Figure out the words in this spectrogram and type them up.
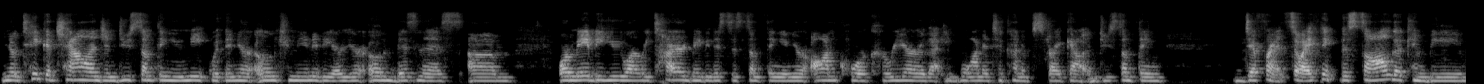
you know, take a challenge and do something unique within your own community or your own business. Um, or maybe you are retired maybe this is something in your encore career that you wanted to kind of strike out and do something different. So i think the sangha can be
